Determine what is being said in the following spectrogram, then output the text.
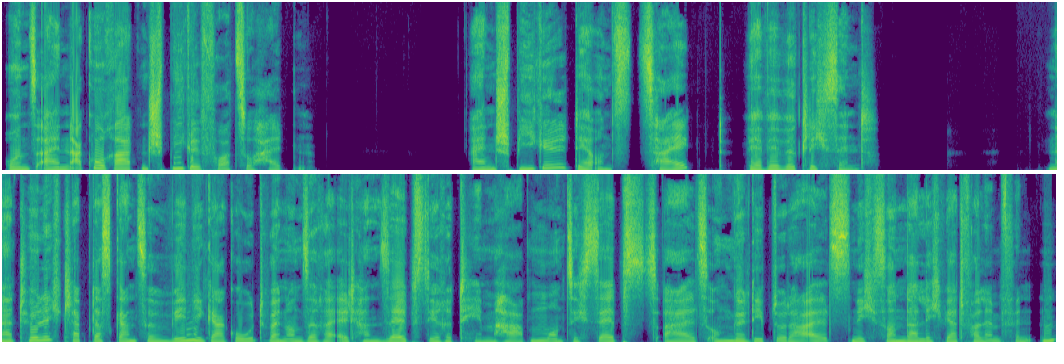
uns einen akkuraten Spiegel vorzuhalten. Einen Spiegel, der uns zeigt, wer wir wirklich sind. Natürlich klappt das Ganze weniger gut, wenn unsere Eltern selbst ihre Themen haben und sich selbst als ungeliebt oder als nicht sonderlich wertvoll empfinden.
